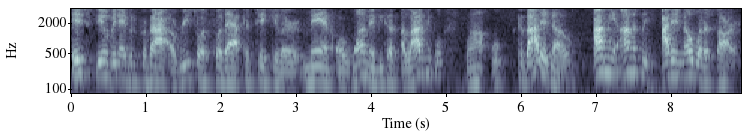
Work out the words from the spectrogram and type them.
it's still been able to provide a resource for that particular man or woman because a lot of people well because i didn't know i mean honestly i didn't know where to start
